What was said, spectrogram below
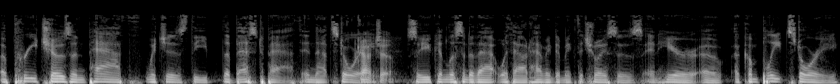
a pre-chosen path, which is the the best path in that story. Gotcha. So you can listen to that without having to make the choices and hear a, a complete story.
